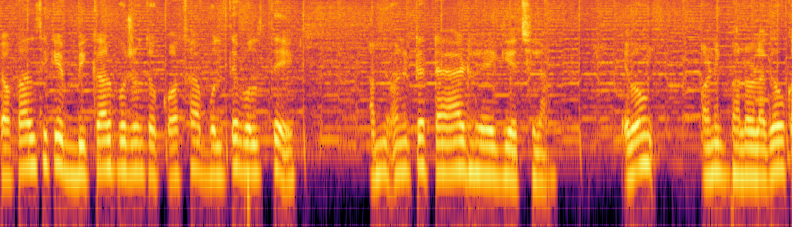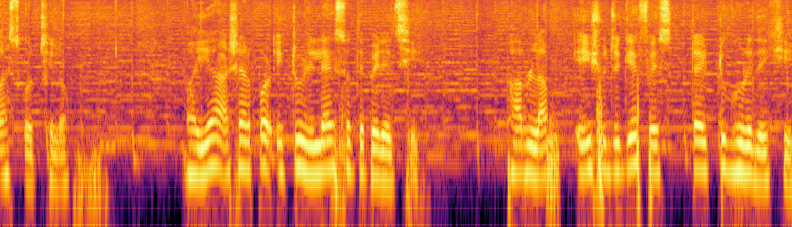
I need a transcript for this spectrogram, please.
সকাল থেকে বিকাল পর্যন্ত কথা বলতে বলতে আমি অনেকটা টায়ার্ড হয়ে গিয়েছিলাম এবং অনেক ভালো লাগাও কাজ করছিল। ভাইয়া আসার পর একটু রিল্যাক্স হতে পেরেছি। ভাবলাম এই সুযোগে ফেসটা একটু ঘুরে দেখি।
